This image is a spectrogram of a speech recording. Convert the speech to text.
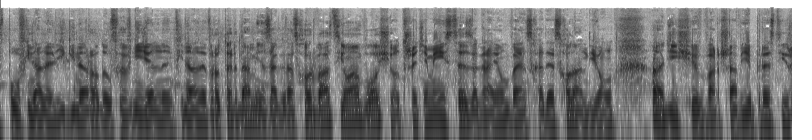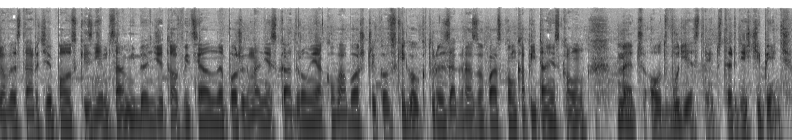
w półfinale Ligi Narodów. W niedzielnym finale w Rotterdamie zagra z Chorwacją, a Włosi o trzecie miejsce zagrają w Enschede z Holandią. A dziś w Warszawie prestiżowe starcie Polski z Niemcami będzie to oficjalne pożegnanie z kadrą Jakuba Błaszczykowskiego, który zagra z opaską kapitańską. Mecz o 20.45.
